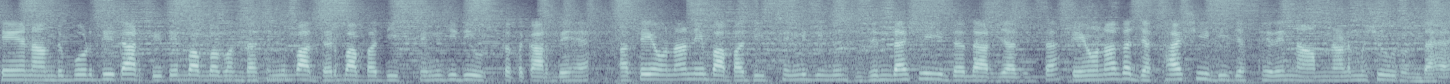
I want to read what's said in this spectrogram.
ਤੇ ਆਨੰਦਪੁਰ ਦੀ ਧਰਤੀ ਤੇ ਬਾਬਾ ਬੰਦਾ ਸਿੰਘ ਬਹਾਦਰ ਬਾਬਾ ਦੀਪ ਸਿੰਘ ਜੀ ਦੀ ਉਸਤਤ ਕਰਦੇ ਹੈ ਅਤੇ ਉਹਨਾਂ ਨੇ ਬਾਬਾ ਦੀਪ ਸਿੰਘ ਜੀ ਨੂੰ ਜ਼ਿੰਦਾ ਸ਼ਹੀਦ ਦਾ ਦਰਜਾ ਦਿੱਤਾ ਤੇ ਉਹਨਾਂ ਦਾ ਜੱਥਾ ਸ਼ਹੀਦੀ ਜੱਥੇ ਦੇ ਨਾਮ ਨਾਲ ਮਸ਼ਹੂਰ ਹੁੰਦਾ ਹੈ।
